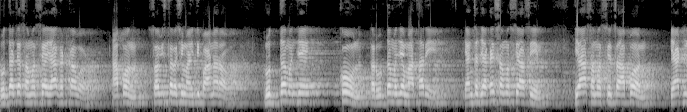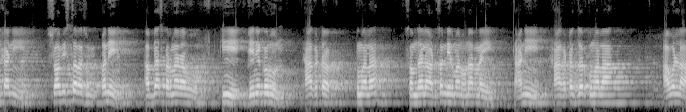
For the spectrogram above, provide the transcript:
वृद्धाच्या समस्या या घटकावर आपण सविस्तर अशी माहिती पाहणार आहोत. वृद्ध म्हणजे कोण? तर वृद्ध म्हणजे म्हातारे. यांच्या ज्या काही समस्या असेल या समस्येचा आपण या ठिकाणी सविस्तरपणे अभ्यास करणार आहोत की जेणेकरून हा घटक तुम्हाला समजायला अडचण निर्माण होणार नाही. आणि हा घटक जर तुम्हाला आवडला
